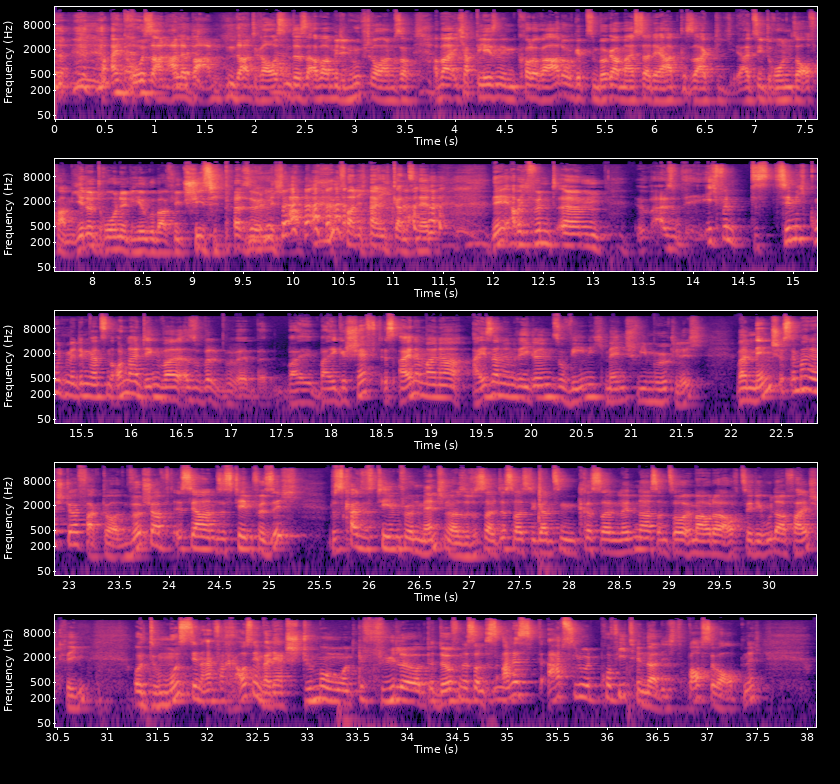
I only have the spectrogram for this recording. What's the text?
Ein Großer an alle Beamten da draußen, das aber mit den Hubschraubern so. Aber ich habe gelesen, in Colorado gibt es einen Bürgermeister, der hat gesagt, als die Drohnen so aufkamen, jede Drohne, die hier rüber fliegt, persönlich ab. Fand ich eigentlich ganz nett. Nee, aber ich finde, ähm, also ich finde das ziemlich gut mit dem ganzen Online-Ding, weil also bei, bei Geschäft ist eine meiner eisernen Regeln so wenig Mensch wie möglich. Weil Mensch ist immer der Störfaktor. Wirtschaft ist ja ein System für sich. Das ist kein System für einen Menschen. Also das ist halt das, was die ganzen Christian Lindners und so immer oder auch CDUler falsch kriegen. Und du musst den einfach rausnehmen, weil der hat Stimmung und Gefühle und Bedürfnisse und das ist alles absolut profithinderlich. Das brauchst du überhaupt nicht.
